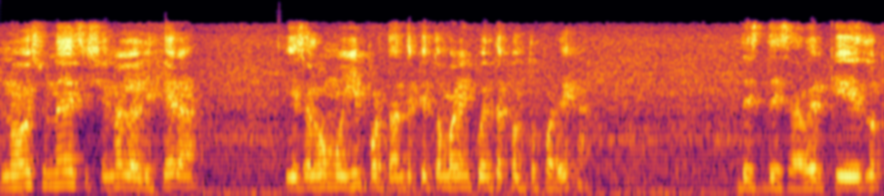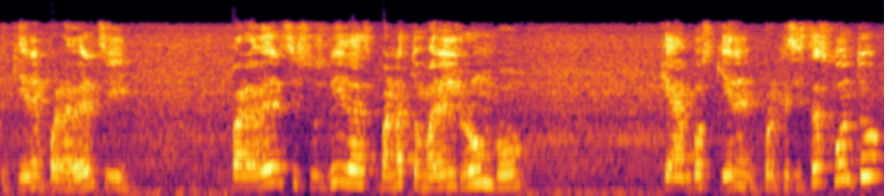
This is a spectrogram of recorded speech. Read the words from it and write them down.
no es una decisión a la ligera y es algo muy importante que tomar en cuenta con tu pareja. Desde saber qué es lo que quieren para ver si para ver si sus vidas van a tomar el rumbo que ambos quieren, porque si estás junto,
